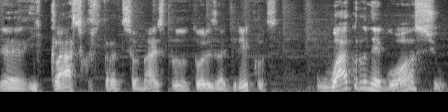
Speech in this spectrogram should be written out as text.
eh, e clássicos tradicionais produtores agrícolas, o agronegócio,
